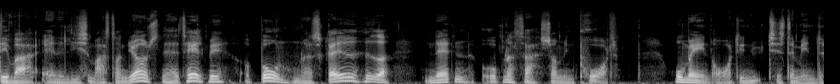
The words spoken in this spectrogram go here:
Det var Annelise Marstrand Jørgensen, jeg havde talt med, og bogen, hun har skrevet, hedder Natten åbner sig som en port. Roman over det nye testamente.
